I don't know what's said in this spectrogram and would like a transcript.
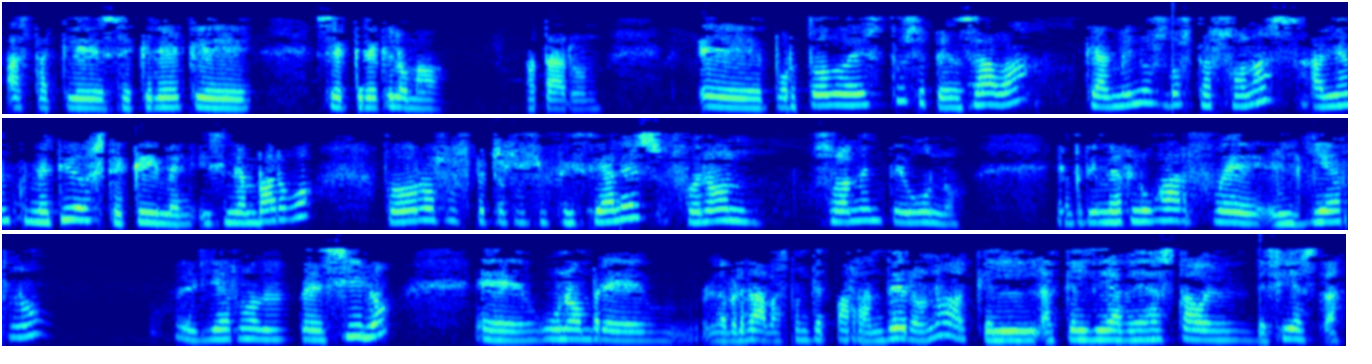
hasta que se cree que, se cree que lo mataron. Eh, por todo esto se pensaba que al menos dos personas habían cometido este crimen y sin embargo todos los sospechosos oficiales fueron solamente uno. En primer lugar fue el yerno el yerno del Silo, eh, un hombre, la verdad, bastante parrandero, ¿no? Aquel, aquel día había estado en, de fiesta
